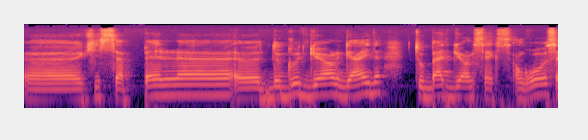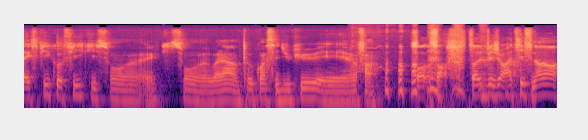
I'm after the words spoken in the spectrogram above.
euh, qui s'appelle euh, The Good Girl Guide to Bad Girl Sex. En gros, ça explique aux filles qui sont, euh, qui sont euh, voilà, un peu coincées du cul et euh, enfin, sans, sans, sans être péjoratif, non, non,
